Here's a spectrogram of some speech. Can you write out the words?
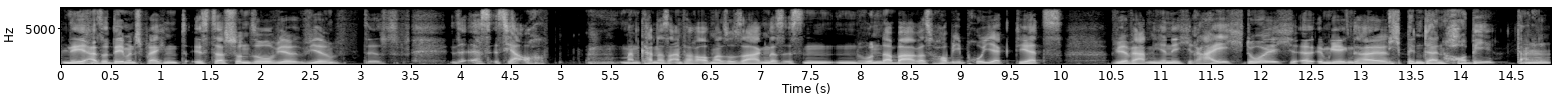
Nee, also dementsprechend ist das schon so, wir, wir, das, es ist ja auch, man kann das einfach auch mal so sagen, das ist ein, ein wunderbares Hobbyprojekt jetzt. Wir werden hier nicht reich durch, äh, im Gegenteil. Ich bin dein Hobby. Geil.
